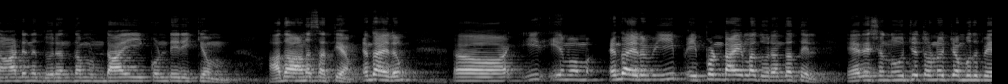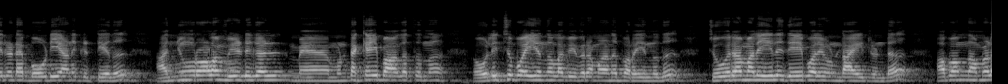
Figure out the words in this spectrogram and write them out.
നാടിന് ദുരന്തം ഉണ്ടായിക്കൊണ്ടിരിക്കും. അതാണ് സത്യം. എന്തായാലും ഈ എന്തായാലും ഈ ഇപ്പോണ്ടായുള്ള ദുരന്തത്തിൽ ഏകദേശം നൂറ്റി തൊണ്ണൂറ്റൊമ്പത് പേരുടെ ബോഡിയാണ് കിട്ടിയത്. അഞ്ഞൂറോളം വീടുകൾ മുണ്ടക്കൈ ഭാഗത്തുനിന്ന് ഒലിച്ചുപോയി എന്നുള്ള വിവരമാണ് പറയുന്നത്. ചൂരമലയിൽ ഇതേപോലെ ഉണ്ടായിട്ടുണ്ട്. അപ്പം നമ്മൾ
